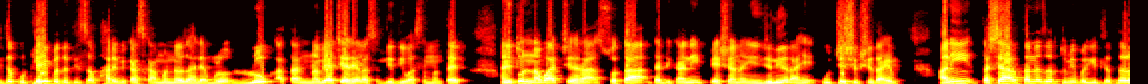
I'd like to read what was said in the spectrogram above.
तिथं कुठल्याही पद्धतीचा फार विकास कामं न झाल्यामुळं लोक आता नव्या चेहऱ्याला संधी देऊ असं म्हणतायत. आणि तो नवा चेहरा स्वतः त्या ठिकाणी पेशानं इंजिनियर आहे उच्च शिक्षित आहे. आणि तशा अर्थानं जर तुम्ही बघितलं तर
